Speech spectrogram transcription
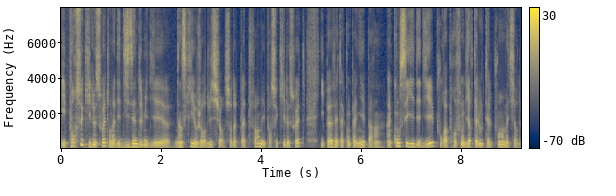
Et pour ceux qui le souhaitent, on a des dizaines de milliers euh, d'inscrits aujourd'hui sur, sur notre plateforme. Et pour ceux qui le souhaitent, ils peuvent être accompagnés par un, conseiller dédié pour approfondir tel ou tel point en matière de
